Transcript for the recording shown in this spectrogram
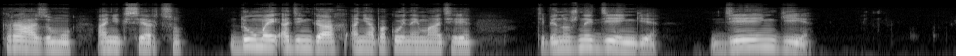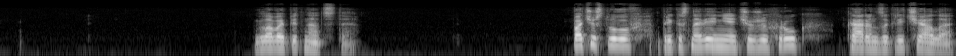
«К разуму, а не к сердцу. Думай о деньгах, а не о покойной матери. Тебе нужны деньги. Деньги!» Глава пятнадцатая. Почувствовав прикосновение чужих рук, Карен закричала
